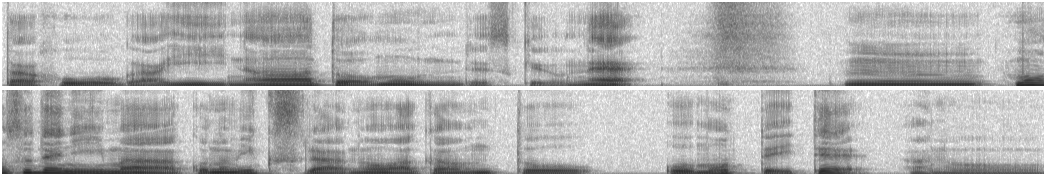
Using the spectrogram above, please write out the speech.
た方がいいなとは思うんですけどね。うんもうすでに今このミクスラーのアカウントを持っていてあの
